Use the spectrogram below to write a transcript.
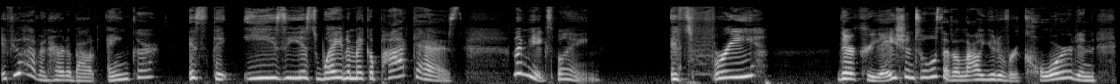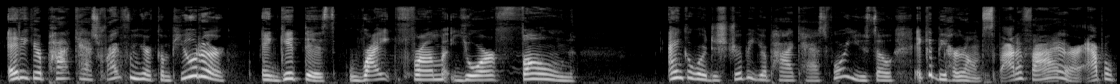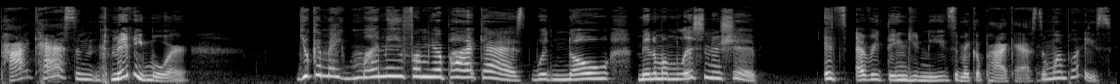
If you haven't heard about Anchor, it's the easiest way to make a podcast. Let me explain. It's free. There are creation tools that allow you to record and edit your podcast right from your computer. And get this, right from your phone. Anchor will distribute your podcast for you so it could be heard on Spotify or Apple Podcasts and many more. You can make money from your podcast with no minimum listenership. It's everything you need to make a podcast in one place.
